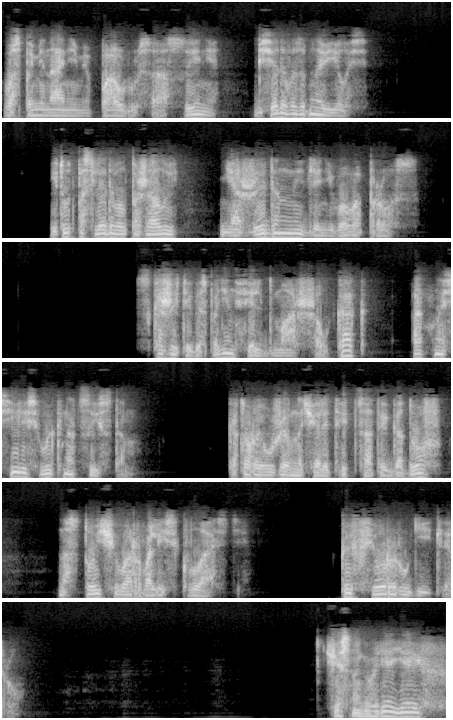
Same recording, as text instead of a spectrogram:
воспоминаниями Паулюса о сыне, беседа возобновилась. И тут последовал, пожалуй, неожиданный для него вопрос. «Скажите, господин фельдмаршал, как относились вы к нацистам, которые уже в начале 30-х годов настойчиво рвались к власти, к их фюреру Гитлеру?» Честно говоря, я их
